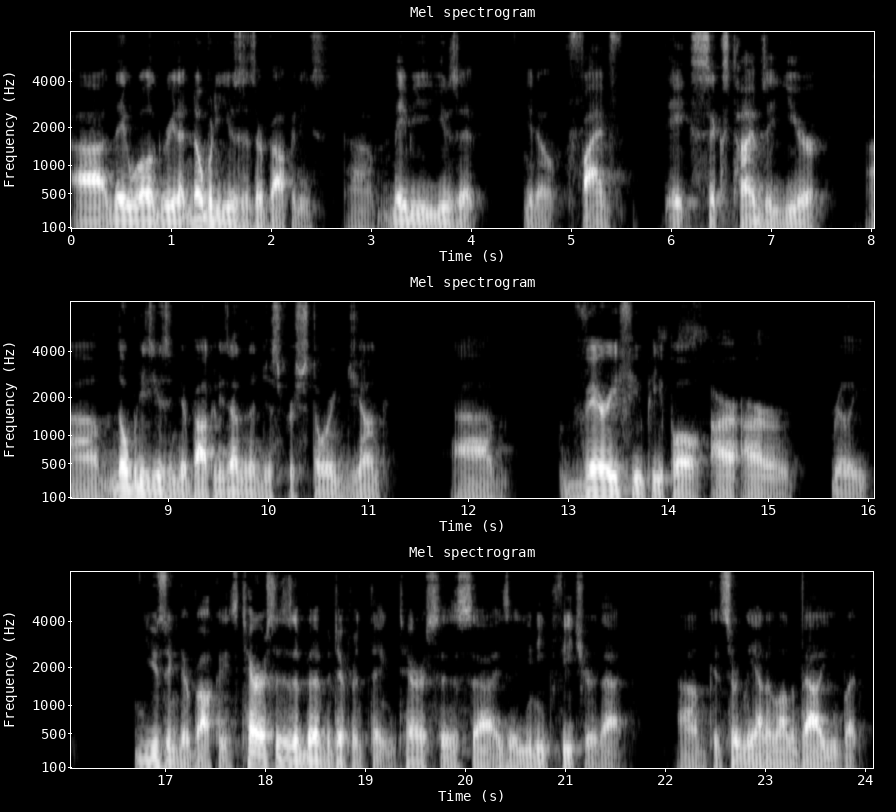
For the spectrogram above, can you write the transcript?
Uh, they will agree that nobody uses their balconies. Um, maybe you use it, you know, five, eight, six times a year. Um, nobody's using their balconies other than just for storing junk. Um, very few people are are really using their balconies. Terraces is a bit of a different thing. Terraces uh, is a unique feature that um, could certainly add a lot of value, but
